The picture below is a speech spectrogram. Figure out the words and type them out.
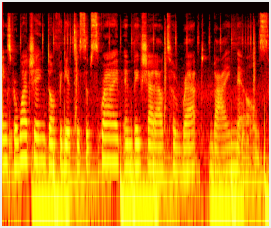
Thanks for watching. Don't forget to subscribe and big shout out to Wrapped by Nellz.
